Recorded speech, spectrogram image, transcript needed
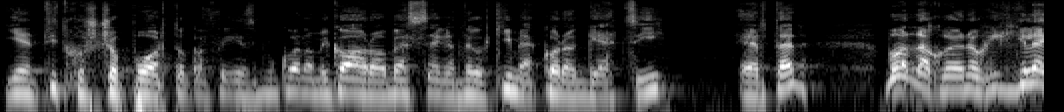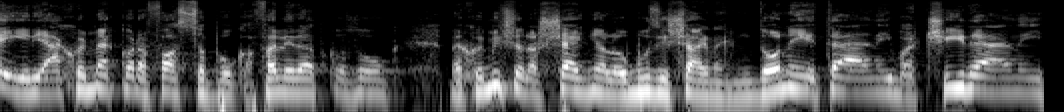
ilyen titkos csoportok a Facebookon, amik arról beszélgetnek, hogy ki mekkora geci, Érted? Vannak olyanok, akik leírják, hogy mekkora faszapók a feliratkozók, meg hogy micsoda segnyaló buziság nekünk donételni, vagy csírelni,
